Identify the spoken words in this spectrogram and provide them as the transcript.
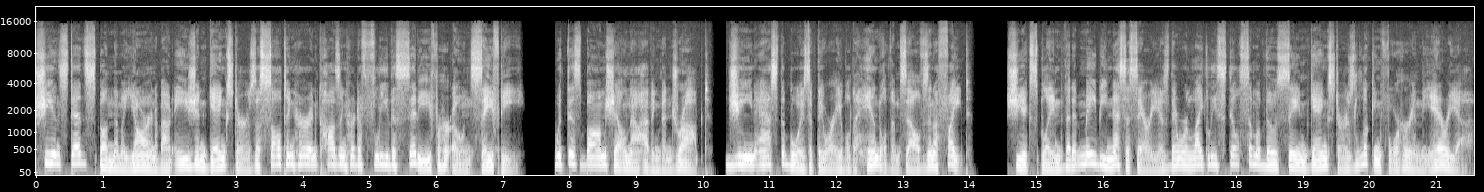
she instead spun them a yarn about Asian gangsters assaulting her and causing her to flee the city for her own safety. With this bombshell now having been dropped, Jean asked the boys if they were able to handle themselves in a fight. She explained that it may be necessary as there were likely still some of those same gangsters looking for her in the area.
